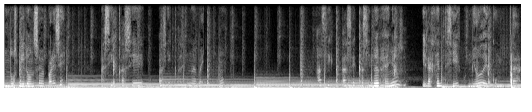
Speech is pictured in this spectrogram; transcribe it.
en 2011 me parece, así casi, así casi nueve años, ¿no? Así, hace casi nueve años y la gente sigue con miedo de comprar,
